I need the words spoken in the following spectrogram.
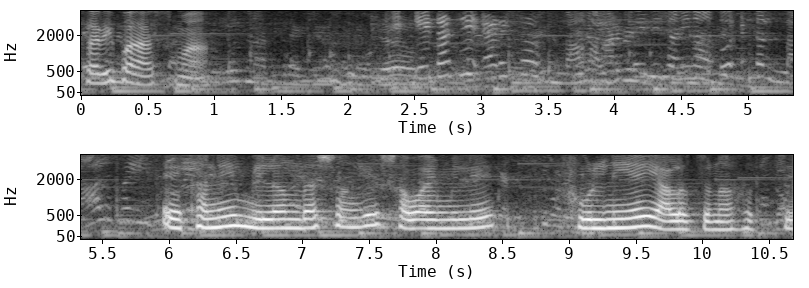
সারিফা আসমা। এটা যে আরেকটা নাম আইডেন্টিটি জানি না অত একটা লাল ভাই। এখানে মিলনদার সঙ্গে সবাই মিলে ফুল নিয়েই আলোচনা হচ্ছে।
